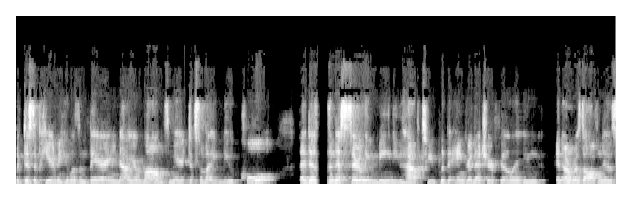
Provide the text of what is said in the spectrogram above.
like disappeared and he wasn't there, and now your mom's married to somebody new. Cool. That doesn't necessarily mean you have to put the anger that you're feeling and unresolvedness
